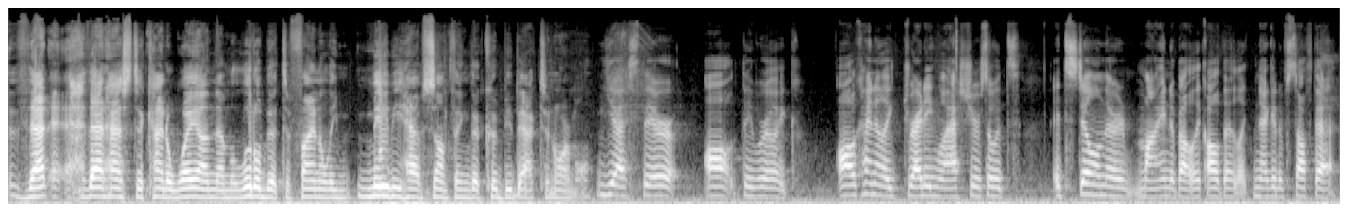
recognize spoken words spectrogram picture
that that has to kind of weigh on them a little bit to finally maybe have something that could be back to normal. Yes, they're all they were like all kind of like dreading last year, so it's it's still in their mind about like all the like negative stuff that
